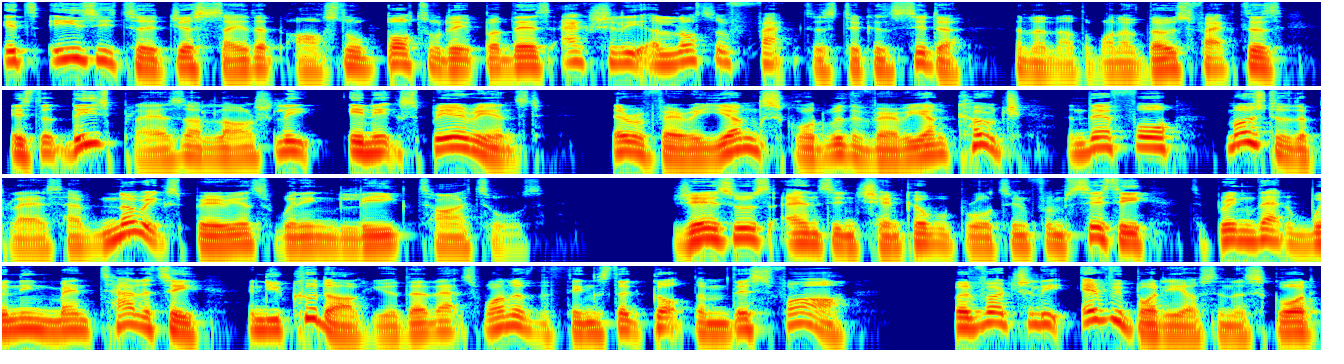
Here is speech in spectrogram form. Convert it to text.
It's easy to just say that Arsenal bottled it, but there's actually a lot of factors to consider, and another one of those factors is that these players are largely inexperienced. They're a very young squad with a very young coach, and therefore most of the players have no experience winning league titles. Jesus and Zinchenko were brought in from City to bring that winning mentality, and you could argue that that's one of the things that got them this far but virtually everybody else in the squad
